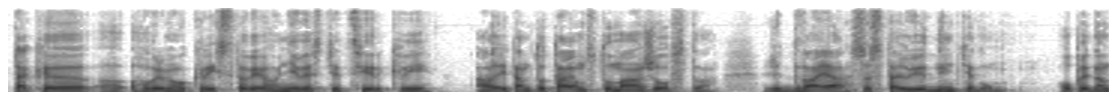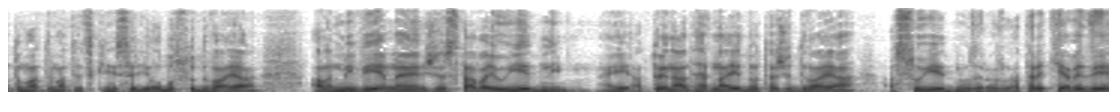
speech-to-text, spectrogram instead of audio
tak uh, hovoríme o Kristovi a o neveste cirkvi, ale je tam to tajomstvo manželstva, že dvaja sa stajú jedným telom. Opäť nám to matematicky nesedí, lebo sú dvaja, ale my vieme, že stávajú jedným. Hej? A to je nádherná jednota, že dvaja a sú jedno zrazu. A tretia vec je,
